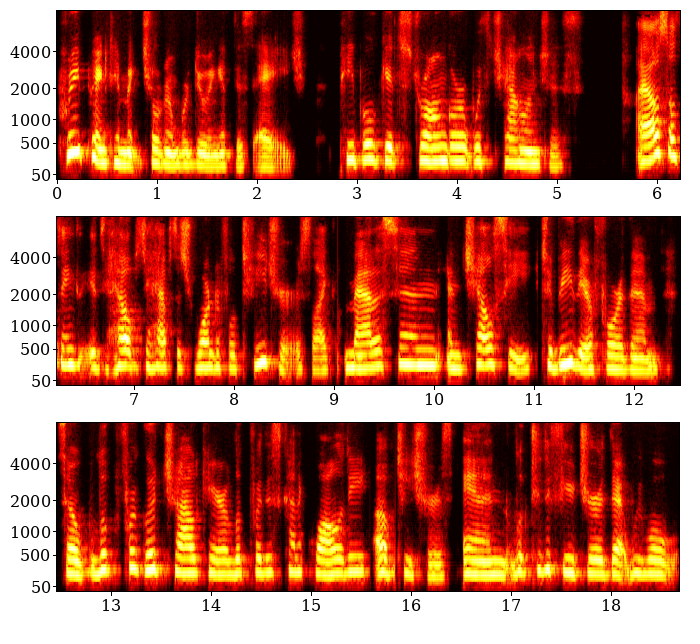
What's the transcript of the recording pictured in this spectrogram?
pre pandemic children were doing at this age. People get stronger with challenges. I also think it helps to have such wonderful teachers like Madison and Chelsea to be there for them. So look for good childcare, look for this kind of quality of teachers, and look to the future that we will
